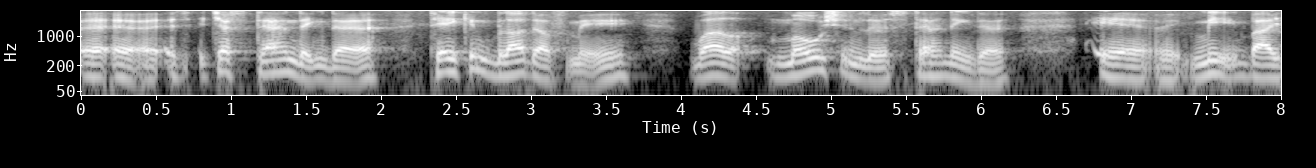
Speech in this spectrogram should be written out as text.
uh, uh, just standing there, taking blood of me while motionless, standing there, uh, me by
